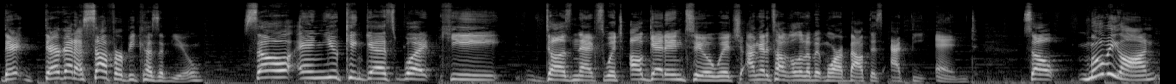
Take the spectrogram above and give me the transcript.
they're they're gonna suffer because of you. So, and you can guess what he does next, which I'll get into. Which I'm gonna talk a little bit more about this at the end. So moving on,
